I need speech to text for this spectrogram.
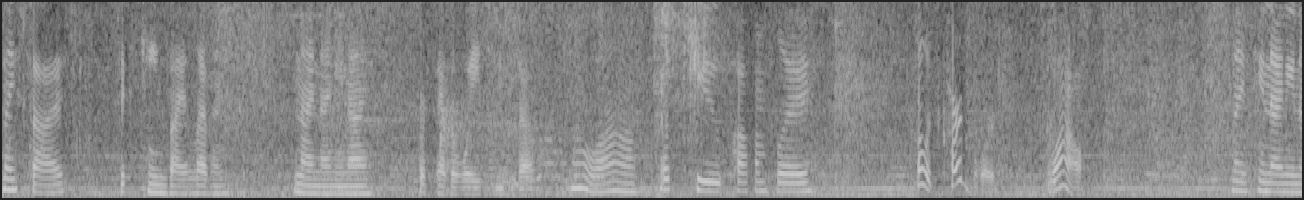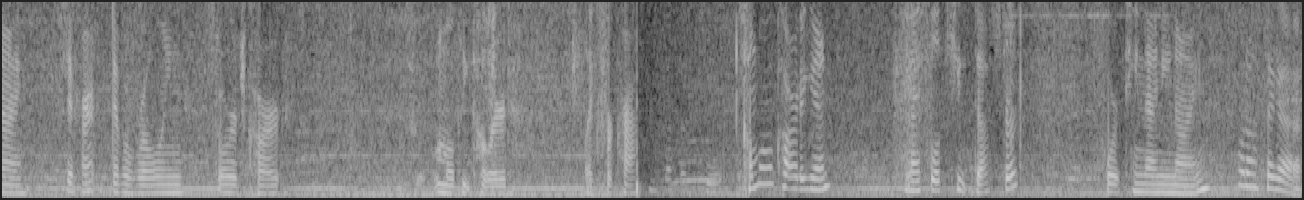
nice size, 16 by 11. $9.99. Of course, they have the weights and stuff. Oh, wow. That's cute. Pop and play. Oh, it's cardboard. Wow. $19.99. It's different. They have a rolling storage cart. It's multicolored, like for crafts and stuff. That's cute. Come on, cardigan. Nice little cute duster. $14.99. What else I got?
